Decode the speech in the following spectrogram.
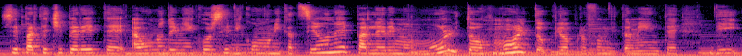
Se parteciperete a uno dei miei corsi di comunicazione parleremo molto molto più approfonditamente di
